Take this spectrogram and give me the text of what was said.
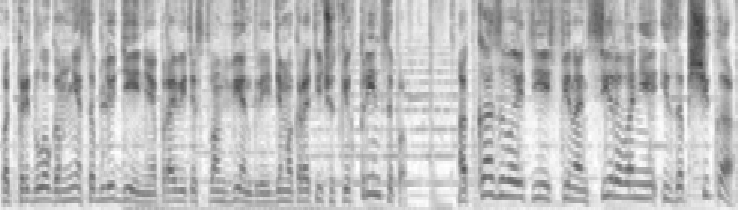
под предлогом несоблюдения правительством Венгрии демократических принципов, отказывает ей в финансировании из общака,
